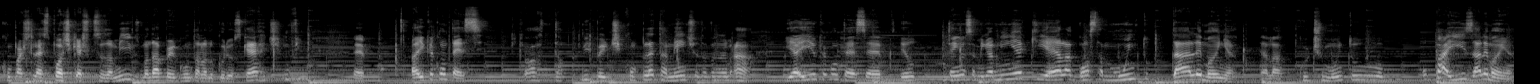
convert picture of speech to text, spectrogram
compartilhar esse podcast com seus amigos, mandar pergunta lá no Curioscat, enfim. É, aí o que acontece? tá, me perdi completamente. Eu tava ah, e aí o que acontece é, eu tenho essa amiga minha que ela gosta muito da Alemanha. Ela curte muito o país, a Alemanha.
